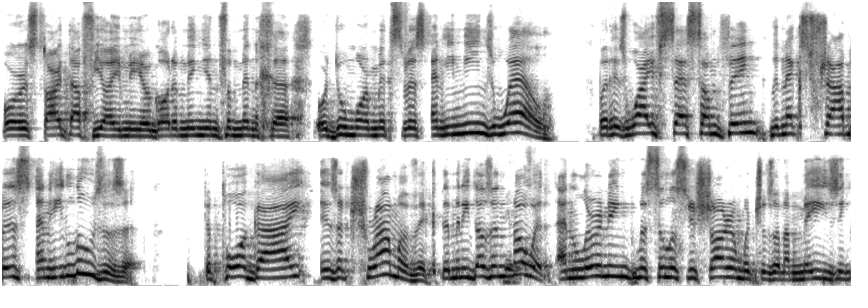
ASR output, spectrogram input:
or start Daf or go to Minyan for Mincha or do more mitzvahs, and he means well. But his wife says something the next Shabbos, and he loses it. The poor guy is a trauma victim and he doesn't know it. And learning Mesilas Yesharim, which is an amazing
